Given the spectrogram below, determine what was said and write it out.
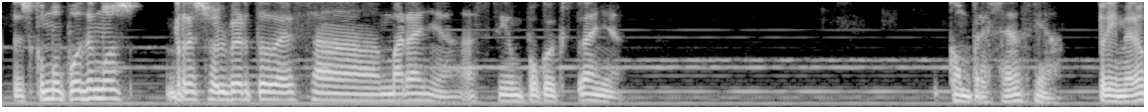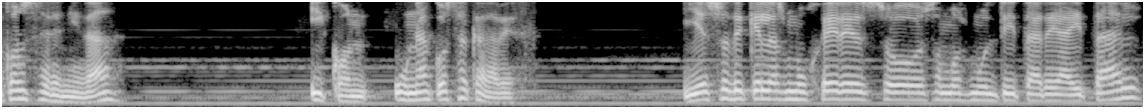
Entonces, ¿cómo podemos resolver toda esa maraña así un poco extraña? Con presencia, primero con serenidad y con una cosa cada vez. Y eso de que las mujeres somos multitarea y tal,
